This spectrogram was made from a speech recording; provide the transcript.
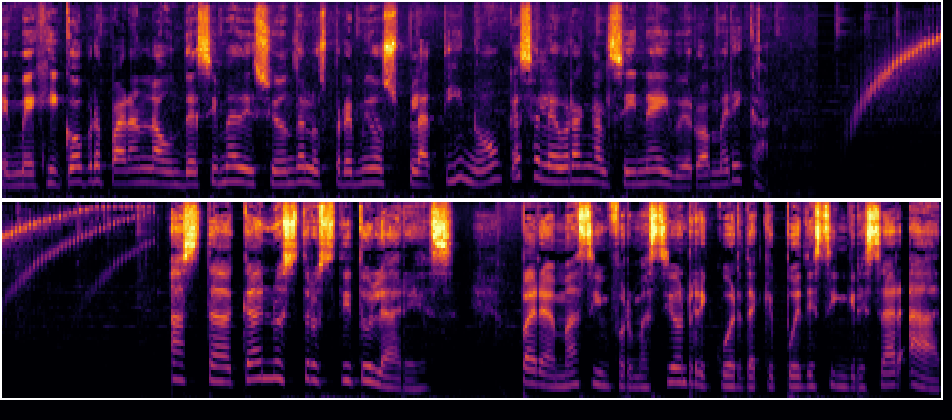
En México preparan la undécima edición de los premios Platino que celebran al cine iberoamericano. Hasta acá nuestros titulares. Para más información recuerda que puedes ingresar a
